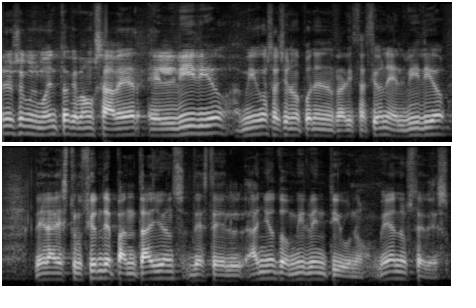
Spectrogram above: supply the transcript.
Es un momento que vamos a ver el vídeo, amigos, así lo ponen en realización, el vídeo de la destrucción de pantallas desde el año 2021. Vean ustedes.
